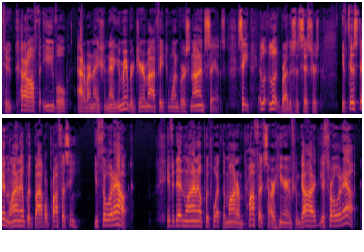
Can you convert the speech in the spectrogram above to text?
to cut off the evil out of our nation. Now, you remember Jeremiah 51, verse 9 says, See, look, brothers and sisters, if this doesn't line up with Bible prophecy, you throw it out. If it doesn't line up with what the modern prophets are hearing from God, you throw it out.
